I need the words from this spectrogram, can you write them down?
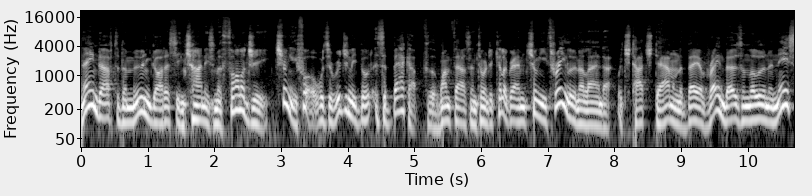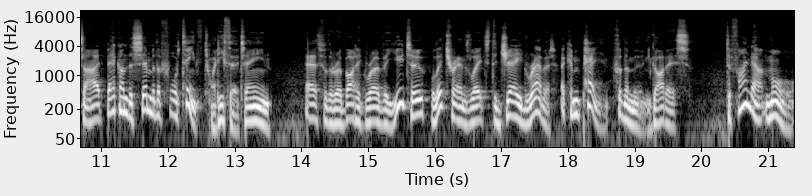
Named after the moon goddess in Chinese mythology, Chang'e 4 was originally built as a backup for the 1,200 kilogram Chang'e 3 lunar lander, which touched down on the Bay of Rainbows on the lunar near side back on December the 14th, 2013. As for the robotic rover Yutu, well, it translates to Jade Rabbit, a companion for the moon goddess. To find out more,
